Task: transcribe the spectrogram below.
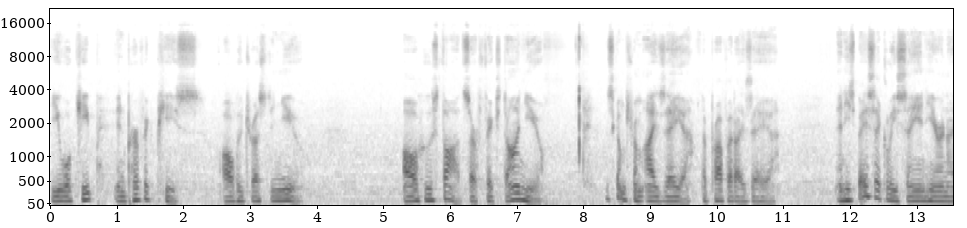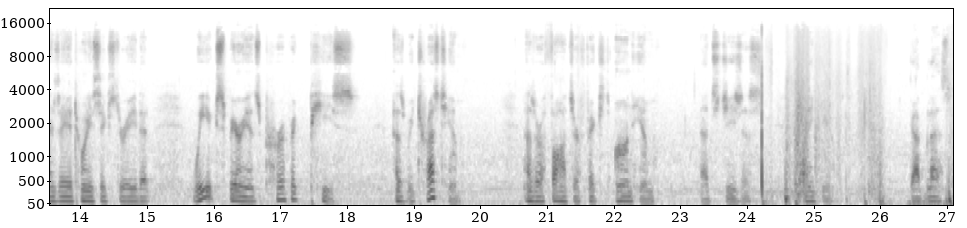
You will keep in perfect peace all who trust in you, all whose thoughts are fixed on you. This comes from Isaiah, the prophet Isaiah. And he's basically saying here in Isaiah 26 3 that we experience perfect peace as we trust him, as our thoughts are fixed on him. That's Jesus. Thank you. God bless.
